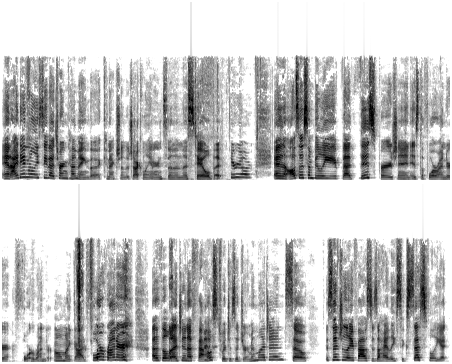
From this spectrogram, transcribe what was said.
And I didn't really see that turn coming, the connection to jack o' lanterns and then this tale, but here we are. And also some believe that this version is the forerunner, forerunner, oh my god, forerunner of the legend of Faust, which is a German legend. So essentially, Faust is a highly successful yet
